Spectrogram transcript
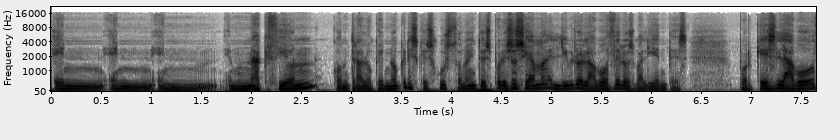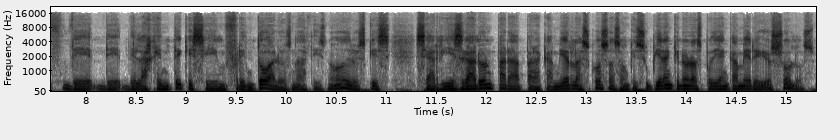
en, en, en, una acción contra lo que no crees que es justo. ¿no? Entonces por eso se llama el libro La voz de los valientes, porque es la voz de, de, de la gente que se enfrentó a los nazis, ¿no? de los que se arriesgaron para, para cambiar las cosas, aunque supieran que no las podían cambiar ellos solos.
